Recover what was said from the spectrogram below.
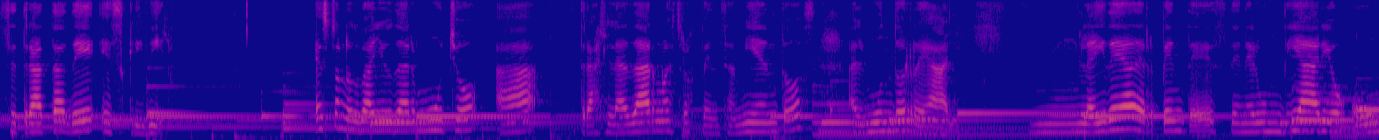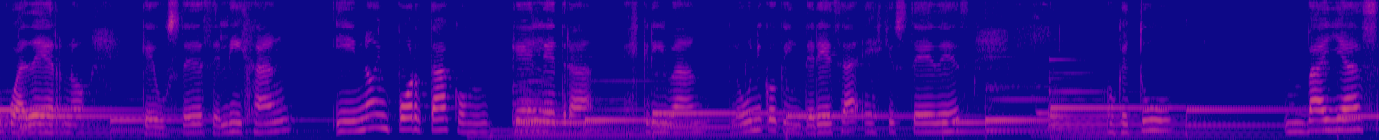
se trata de escribir. Esto nos va a ayudar mucho a trasladar nuestros pensamientos al mundo real. Mm, la idea de repente es tener un diario o un cuaderno que ustedes elijan y no importa con qué letra escriban, único que interesa es que ustedes o que tú vayas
